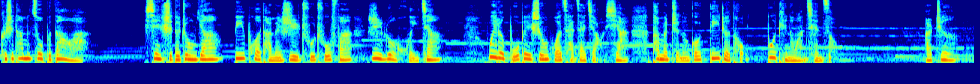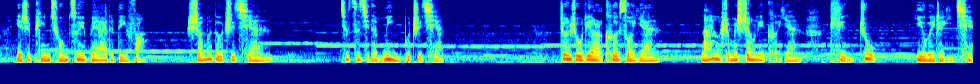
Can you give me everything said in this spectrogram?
可是他们做不到啊！现实的重压逼迫他们日出出发，日落回家。为了不被生活踩在脚下，他们只能够低着头，不停的往前走。而这，也是贫穷最悲哀的地方：什么都值钱，就自己的命不值钱。正如里尔克所言：“哪有什么胜利可言？挺住！”意味着一切。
